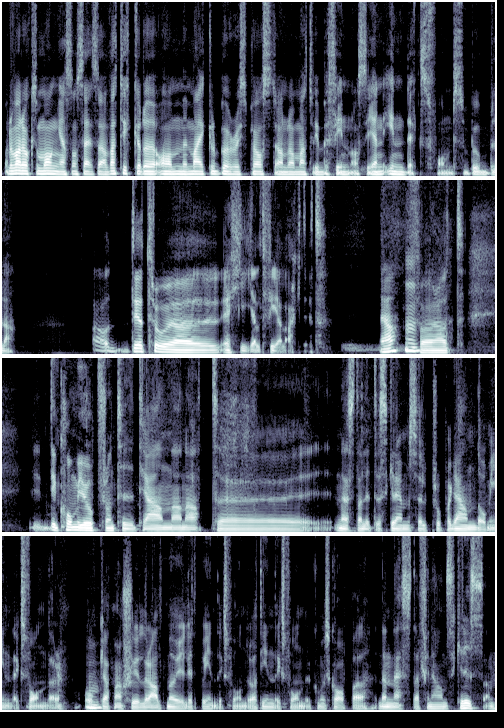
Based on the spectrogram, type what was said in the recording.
Och då var det också många som säger så här, vad tycker du om Michael Burrys påstående om att vi befinner oss i en indexfondsbubbla? Ja, det tror jag är helt felaktigt. Ja. Mm. För att det kommer ju upp från tid till annan att eh, nästan lite skrämselpropaganda om indexfonder och mm. att man skyller allt möjligt på indexfonder och att indexfonder kommer skapa den nästa finanskrisen.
